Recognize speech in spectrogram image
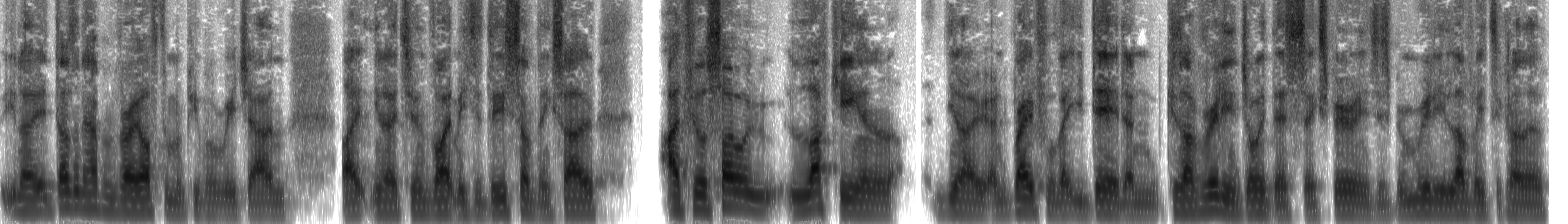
You know, it doesn't happen very often when people reach out and like, you know, to invite me to do something. So I feel so lucky and you know and grateful that you did, and because I've really enjoyed this experience. It's been really lovely to kind of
